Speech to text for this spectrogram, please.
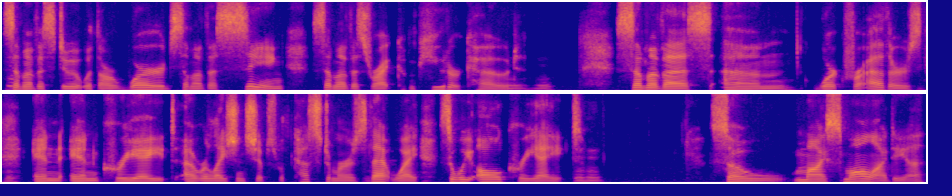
Some of us do it with our words. Some of us sing. Some of us write computer code. Mhm, Some of us um, work for others mhm. and and create uh, relationships with customers Mhm. that way. So we all create. Mhm. So my small idea,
